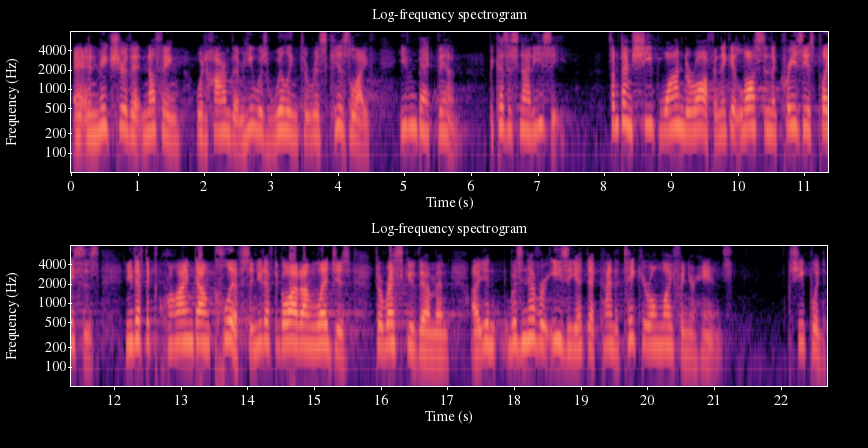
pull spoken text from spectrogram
and, and make sure that nothing would harm them. He was willing to risk his life, even back then, because it's not easy. Sometimes sheep wander off and they get lost in the craziest places. And You'd have to climb down cliffs and you'd have to go out on ledges to rescue them. And uh, it was never easy. You had to kind of take your own life in your hands. Sheep would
